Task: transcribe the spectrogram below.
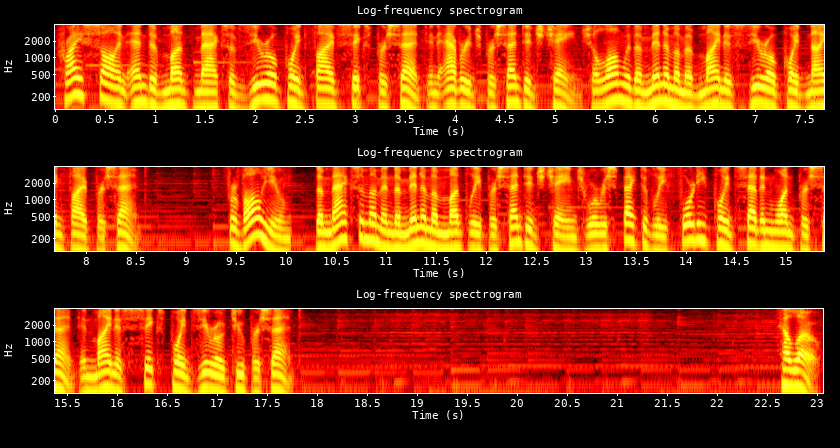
Price saw an end of month max of 0.56% in average percentage change along with a minimum of minus 0.95%. For volume, the maximum and the minimum monthly percentage change were respectively 40.71% and minus 6.02%. Hello.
